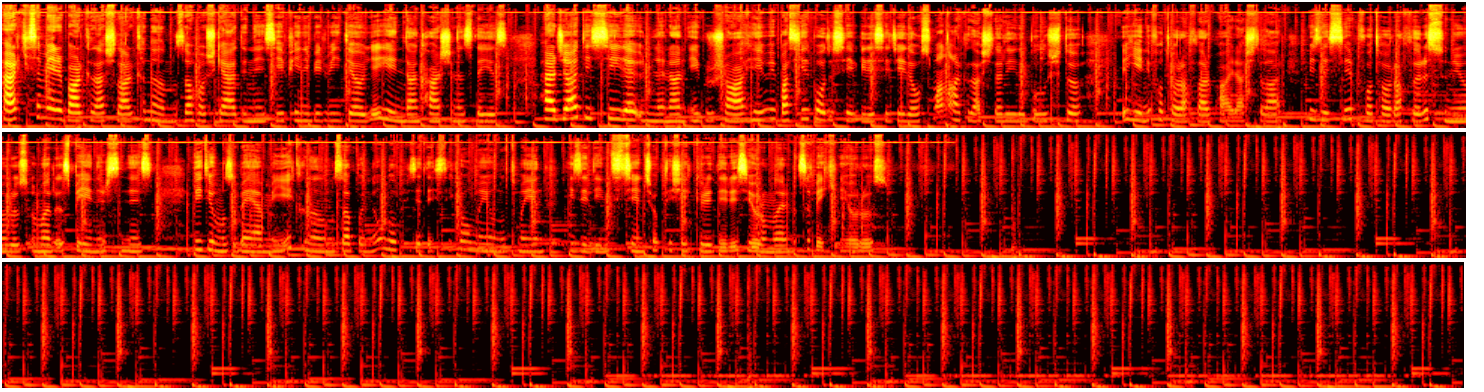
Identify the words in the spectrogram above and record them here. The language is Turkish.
Herkese merhaba arkadaşlar kanalımıza hoş geldiniz. Yepyeni bir video ile yeniden karşınızdayız. Hercai dizisiyle ünlenen Ebru Şahin ve basketbolcu sevgilisi Cedi Osman arkadaşlarıyla buluştu ve yeni fotoğraflar paylaştılar. Biz de size fotoğrafları sunuyoruz. Umarız beğenirsiniz. Videomuzu beğenmeyi, kanalımıza abone olup bize destek olmayı unutmayın. İzlediğiniz için çok teşekkür ederiz. Yorumlarınızı bekliyoruz.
